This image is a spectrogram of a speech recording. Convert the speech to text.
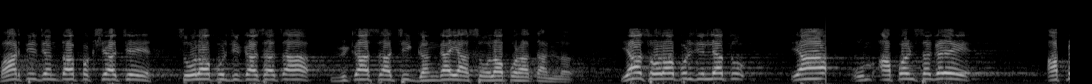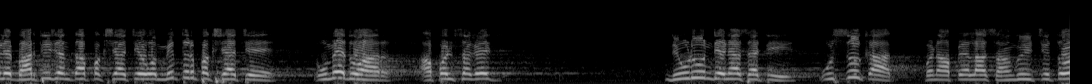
भारतीय जनता पक्षाचे सोलापूर विकासाचा विकासाची गंगा या सोलापुरात आणलं. या सोलापूर जिल्ह्यात या आपण सगळे आपले भारतीय जनता पक्षाचे व मित्र पक्षाचे उमेदवार आपण सगळे निवडून देण्यासाठी उत्सुक आहात. पण आपल्याला सांगू इच्छितो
